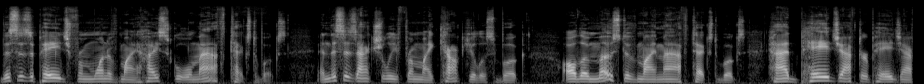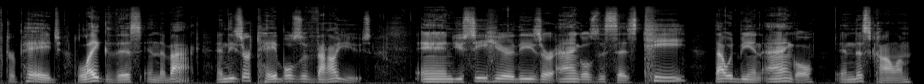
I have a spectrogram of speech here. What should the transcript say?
This is a page from one of my high school math textbooks, and this is actually from my calculus book, although most of my math textbooks had page after page after page like this in the back. And these are tables of values. And you see here, these are angles. This says t, that would be an angle in this column,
